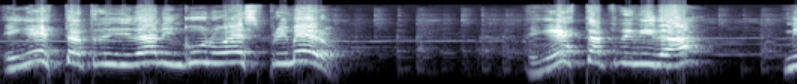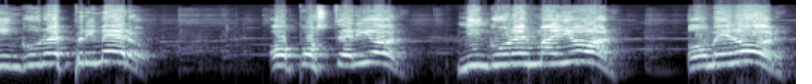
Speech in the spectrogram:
En esta Trinidad ninguno es primero. En esta Trinidad ninguno es primero o posterior. Ninguno es mayor o menor.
